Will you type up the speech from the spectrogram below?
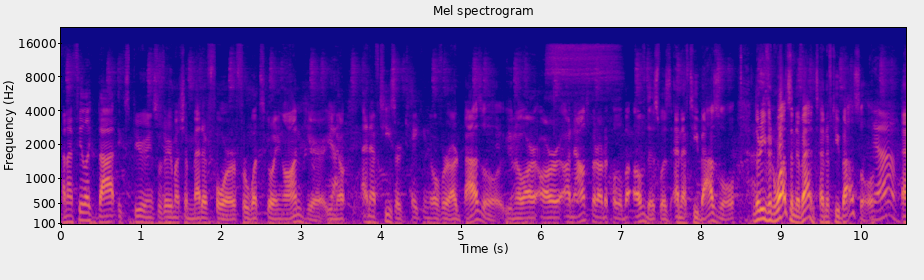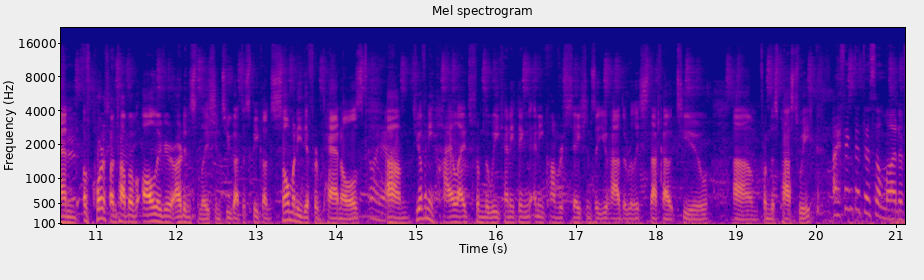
And I feel like that experience was very much a metaphor for what's going on here. You Yeah. know, NFTs are taking over Art Basel. You know, our, our announcement article of this was NFT Basel. And there even was an event, NFT Basel. Yeah. And of course, on top of all of your art installations, you got to speak on so many different panels. Oh, yeah. um, do you have any highlights from the week? Anything, any conversations that you had that really stuck out to you um, from this past week? I think that there's a lot of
